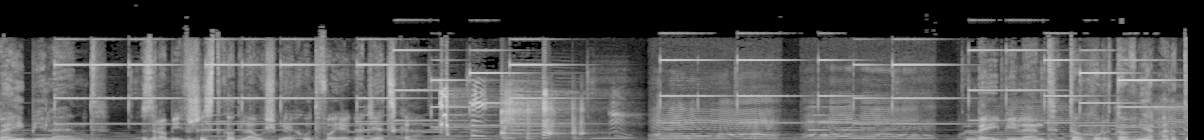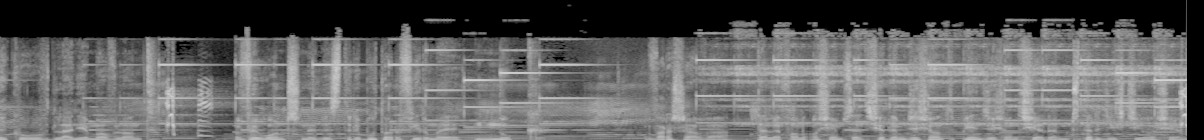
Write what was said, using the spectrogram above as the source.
Babyland zrobi wszystko dla uśmiechu Twojego dziecka. Babyland to hurtownia artykułów dla niemowląt. Wyłączny dystrybutor firmy NUK. Warszawa, telefon 870 57 48.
